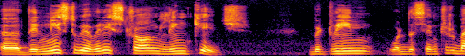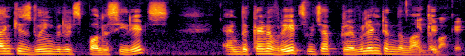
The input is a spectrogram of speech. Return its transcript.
uh, there needs to be a very strong linkage between what the central bank is doing with its policy rates and the kind of rates which are prevalent in the in market, the market.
